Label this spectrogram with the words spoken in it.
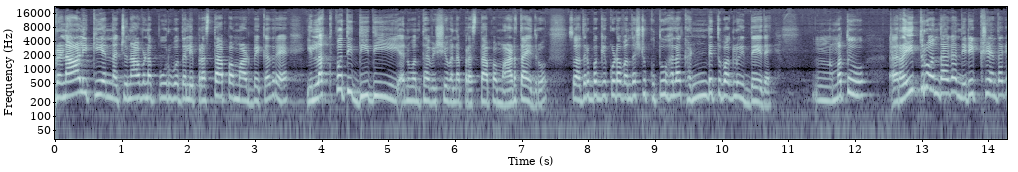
ಪ್ರಣಾಳಿಕೆಯನ್ನು ಚುನಾವಣಾ ಪೂರ್ವದಲ್ಲಿ ಪ್ರಸ್ತಾಪ ಮಾಡಬೇಕಾದ್ರೆ ಈ ಲಖಪತಿ ದೀದಿ ಅನ್ನುವಂಥ ವಿಷಯವನ್ನು ಪ್ರಸ್ತಾಪ ಮಾಡ್ತಾ ಇದ್ರು. ಸೊ ಅದ್ರ ಬಗ್ಗೆ ಕೂಡ ಒಂದಷ್ಟು ಕುತೂಹಲ ಖಂಡಿತವಾಗ್ಲೂ ಇದ್ದೇ ಇದೆ. ಮತ್ತು ರೈತರು ಅಂದಾಗ, ನಿರೀಕ್ಷೆ ಅಂದಾಗ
